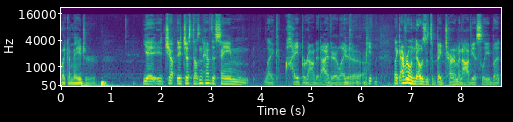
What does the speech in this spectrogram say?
like a major. Yeah, it ju- it just doesn't have the same like hype around it either. Like Yeah. pe- like everyone knows it's a big tournament, obviously, but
